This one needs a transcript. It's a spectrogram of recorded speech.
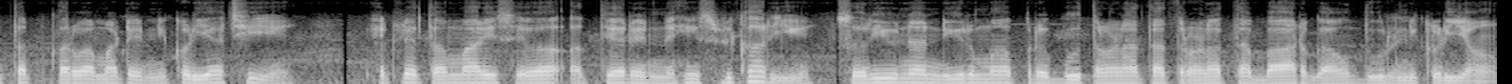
તપ કરવા માટે નીકળ્યા છીએ, એટલે તમારી સેવા અત્યારે નહીં સ્વીકારીએ. સરયુના નીરમાં પ્રભુ તણાતા તણાતા બાર ગાંવ દૂર નીકળ્યા.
